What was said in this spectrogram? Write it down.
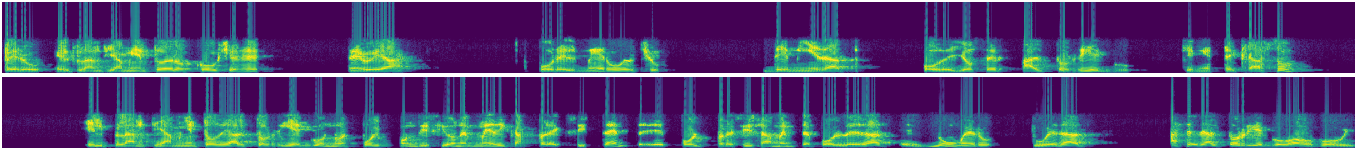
Pero el planteamiento de los coaches es NBA, por el mero hecho de mi edad o de yo ser alto riesgo, que en este caso el planteamiento de alto riesgo no es por condiciones médicas preexistentes, es por precisamente por la edad, el número, tu edad hace de alto riesgo bajo COVID.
